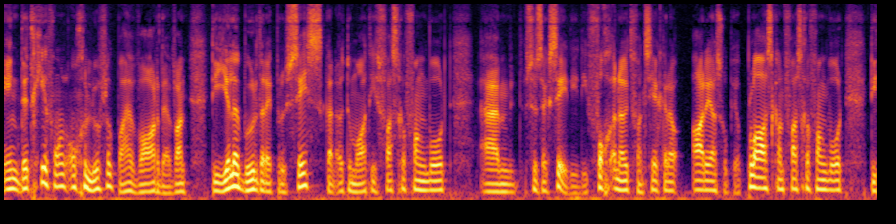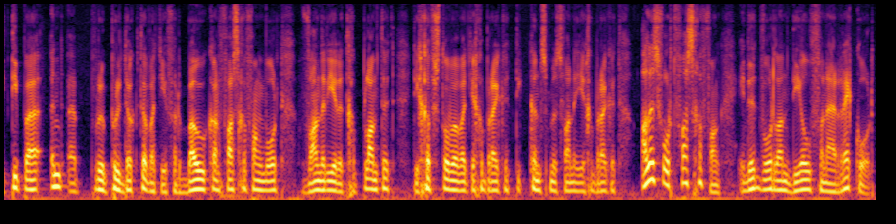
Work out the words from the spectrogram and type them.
En dit gee vir ons ongelooflik baie waarde want die hele boerderyproses kan outomaties vasgevang word. Ehm um, soos ek sê, die die voginhoud van sekere areas op jou plaas kan vasgevang word. Die tipe in uh, pro produkte wat jy verbou kan vasgevang word wanneer jy dit geplant het, die gifstowwe wat jy gebruik het, die kunsmis wanneer jy gebruik het. Alles word vasgevang en dit word dan deel van 'n rekord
